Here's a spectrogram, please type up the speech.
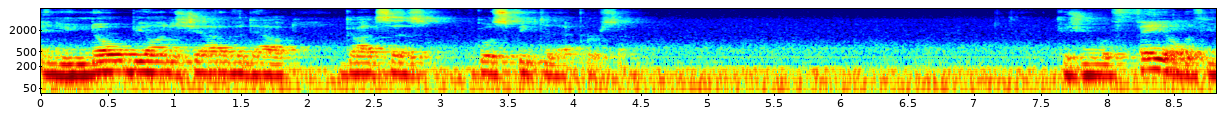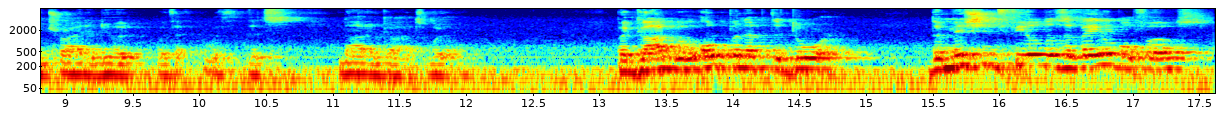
And you know beyond a shadow of a doubt, God says, go speak to that person. Because you will fail if you try to do it with, with that's not in God's will. But God will open up the door the mission field is available, folks.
